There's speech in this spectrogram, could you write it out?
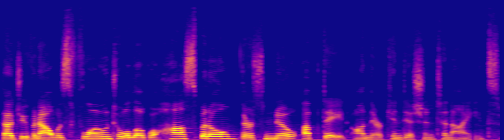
That juvenile was flown to a local hospital. There's no update on their condition tonight.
